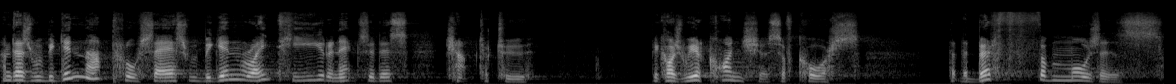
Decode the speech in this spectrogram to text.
And as we begin that process, we begin right here in Exodus chapter 2. Because we're conscious, of course, that the birth of Moses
